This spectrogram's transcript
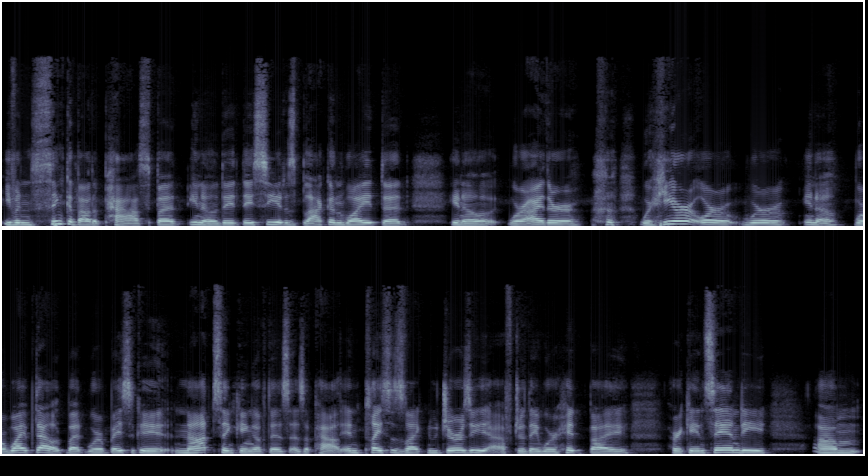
even think about a path, but, you know, they, they see it as black and white that, you know, we're either we're here or we're, you know, we're wiped out, but we're basically not thinking of this as a path. In places like New Jersey, after they were hit by Hurricane Sandy, um,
